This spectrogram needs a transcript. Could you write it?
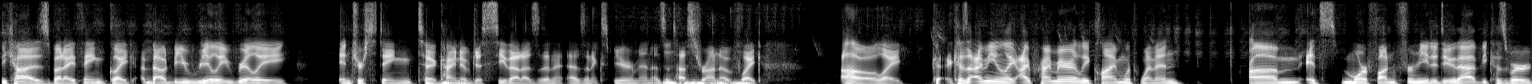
because but i think like that would be really really interesting to kind of just see that as an as an experiment as a test Mhm, run of mhm. like oh like because i mean like i primarily climb with women. Um it's more fun for me to do that because we're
